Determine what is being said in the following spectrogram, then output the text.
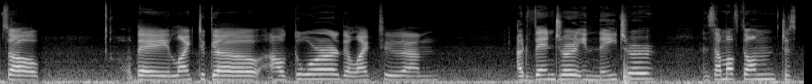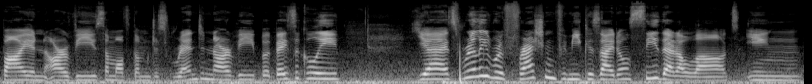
So they like to go outdoor. They like to um, adventure in nature and some of them just buy an RV, some of them just rent an RV. But basically, yeah, it's really refreshing for me because I don't see that a lot in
